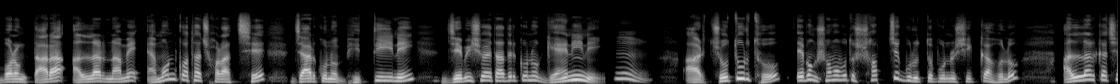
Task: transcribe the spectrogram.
বরং তারা আল্লাহর নামে এমন কথা ছড়াচ্ছে যার কোনো ভিত্তিই নেই যে বিষয়ে তাদের কোনো জ্ঞানই নেই। আর চতুর্থ এবং সম্ভবত সবচেয়ে গুরুত্বপূর্ণ শিক্ষা হলো আল্লাহর কাছে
